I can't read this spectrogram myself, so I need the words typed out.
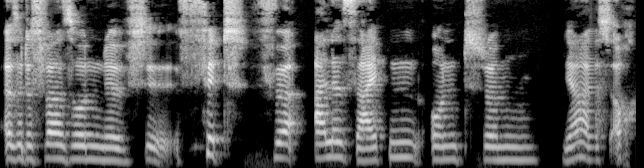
Also das war so eine Fit für alle Seiten und ähm, ja, ist auch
